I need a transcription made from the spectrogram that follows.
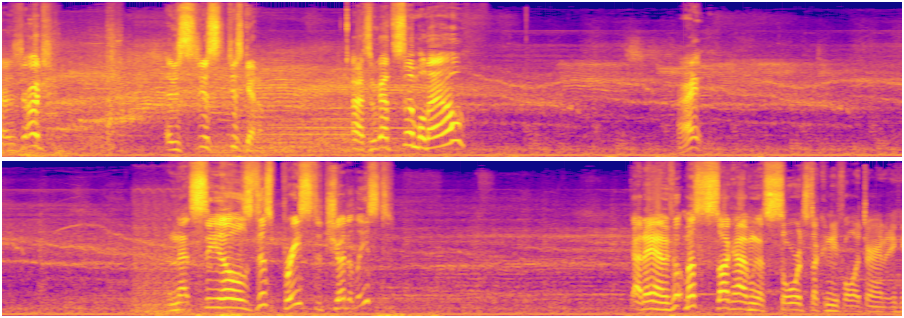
Charge, charge! And just, just, just get him. Alright, so we got the symbol now. Alright. And that seals this priest, it should at least. God damn, it must suck having a sword stuck in you for all eternity.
